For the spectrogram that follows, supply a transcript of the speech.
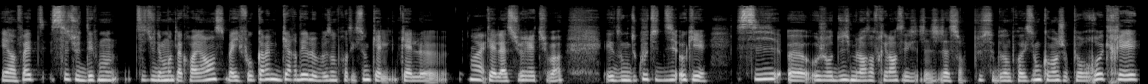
Et en fait, si tu démontes, si tu démontes la croyance, bah, il faut quand même garder le besoin de protection qu'elle qu'elle euh, qu'elle assurait, tu vois. Et donc du coup, tu te dis, ok, si euh, aujourd'hui je me lance en freelance et j'assure plus ce besoin de protection, comment je peux recréer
